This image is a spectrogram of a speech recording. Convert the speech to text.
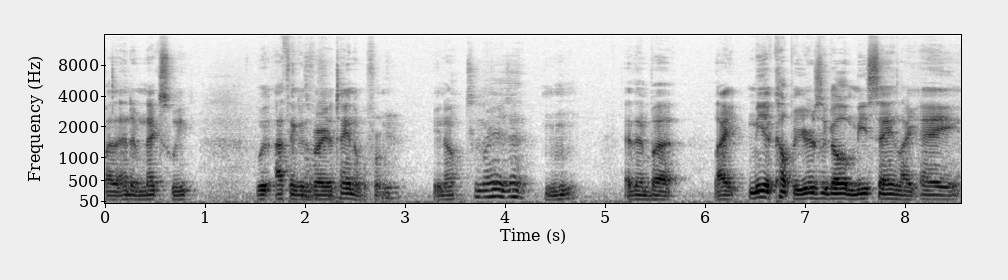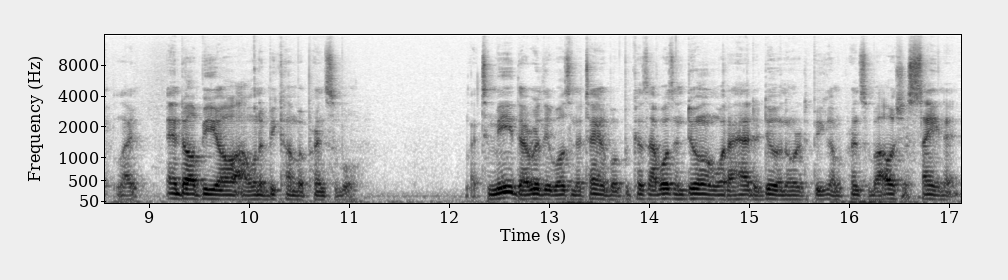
by the end of next week. I think it's very attainable for me. You know. Two more years. Yeah. hmm And then, but like me a couple years ago, me saying like, hey, like end all be all, I want to become a principal. Like to me, that really wasn't attainable because I wasn't doing what I had to do in order to become a principal. I was just saying it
